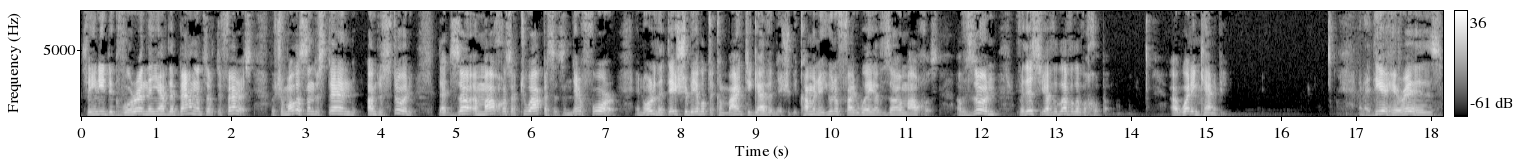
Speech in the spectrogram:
So you need the Gvura and then you have the balance of Tiferes, which from all this understand, understood that za and Malchus are two opposites. And therefore, in order that they should be able to combine together, they should become in a unified way of za and Malchus of Zun, for this you have the level of a chuppah, a wedding canopy. An idea here is,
